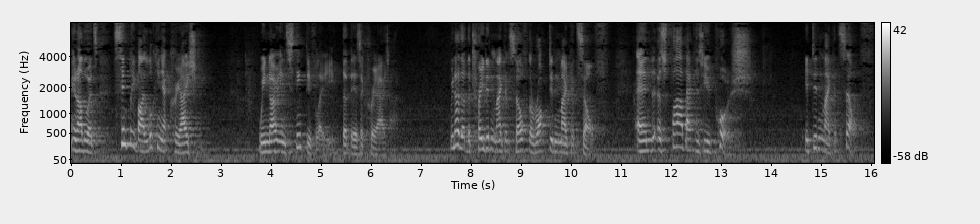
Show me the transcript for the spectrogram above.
In other words, simply by looking at creation, we know instinctively that there's a creator. We know that the tree didn't make itself, the rock didn't make itself. And as far back as you push, it didn't make itself.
